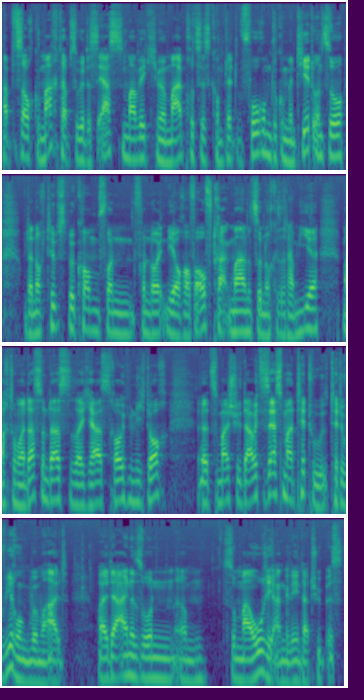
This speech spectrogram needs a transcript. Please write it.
Habe das auch gemacht, habe sogar das erste Mal wirklich mit dem Malprozess komplett im Forum dokumentiert und so und dann noch Tipps bekommen von, von Leuten, die auch auf Auftrag malen und so noch gesagt haben, hier, mach doch mal das und das. Dann sage ich, ja, das traue ich mir nicht doch. Äh, zum Beispiel, da habe ich das erste Mal Tattoo, Tätowierungen bemalt, weil der eine so ein ähm, so Maori angelehnter Typ ist.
